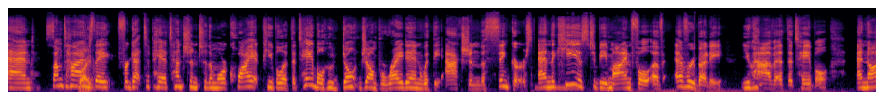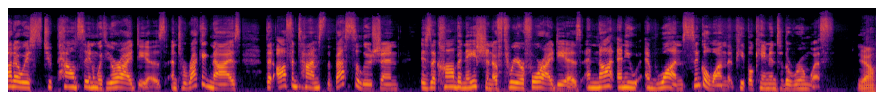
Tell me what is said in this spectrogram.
And sometimes right. they forget to pay attention to the more quiet people at the table who don't jump right in with the action, the thinkers. And the key is to be mindful of everybody you have at the table and not always to pounce in with your ideas and to recognize that oftentimes the best solution is a combination of three or four ideas and not any and one single one that people came into the room with. Yeah,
